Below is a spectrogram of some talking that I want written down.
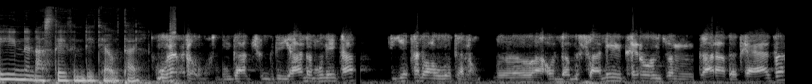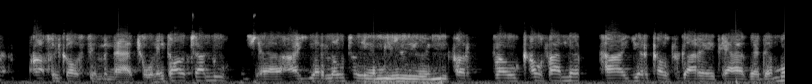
ይህንን አስተያየት እንዴት ያዩታል? እውነት ነው እንዳልሽው እንግዲህ የዓለም ሁኔታ እየተለዋወጠ ነው። አሁን ለምሳሌ ቴሮሪዝም ጋራ በተያያዘ አፍሪካ ውስጥ የምናያቸው ሁኔታዎች አሉ። የአየር ለውጥ የሚፈጥረው ቀውስ አለ። ከአየር ቀውስ ጋር የተያያዘ ደግሞ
